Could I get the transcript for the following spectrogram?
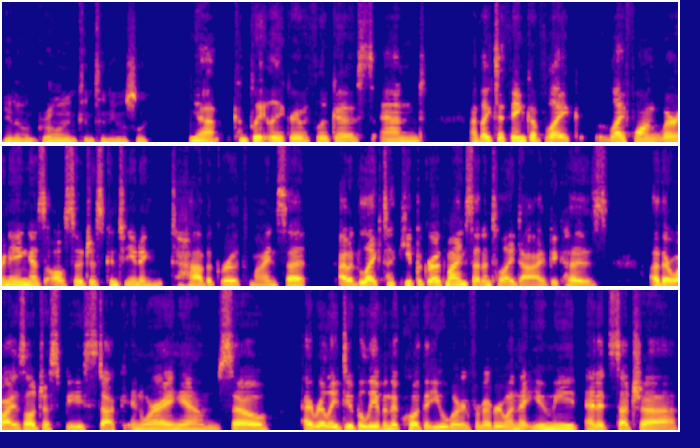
you know, growing continuously. Yeah, completely agree with Lucas. And I'd like to think of like lifelong learning as also just continuing to have a growth mindset. I would like to keep a growth mindset until I die because otherwise I'll just be stuck in where I am. So I really do believe in the quote that you learn from everyone that you meet. And it's such a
